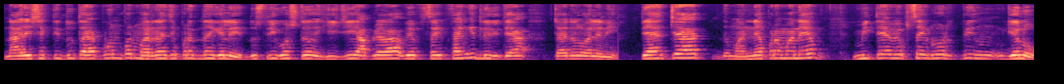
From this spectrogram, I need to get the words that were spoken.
नारी शक्ती दूत ॲपवरून पण भरण्याचे प्रयत्न केले. दुसरी गोष्ट ही जी आपल्याला वेबसाईट सांगितली होती त्या चॅनलवाल्याने त्याच्या म्हणण्याप्रमाणे मी त्या वेबसाईटवर गेलो.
